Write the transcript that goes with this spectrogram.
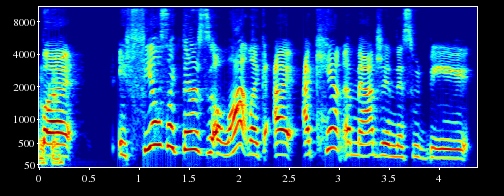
Okay. but it feels like there's a lot. Like I, I can't imagine this would be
